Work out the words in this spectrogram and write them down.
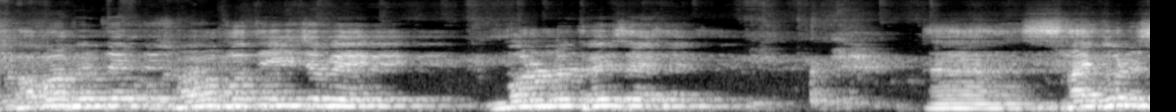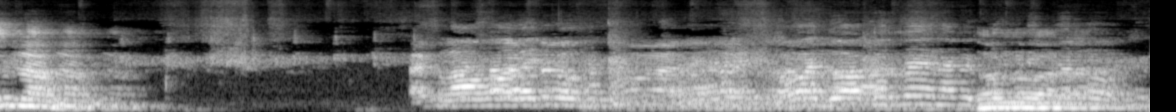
সভাপতি সভাপতি হিসেবে মনোনীত হয়েছে সাইফুল ইসলাম। সবাই দোয়া করবেন আমি ধন্যবাদ আসলে তুই বলি দাও আসলে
